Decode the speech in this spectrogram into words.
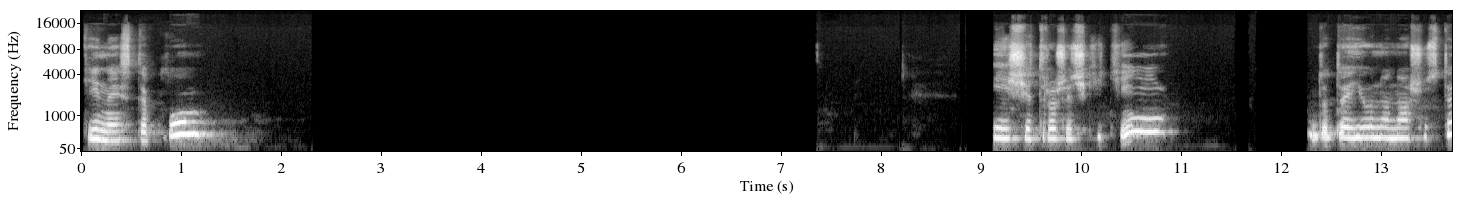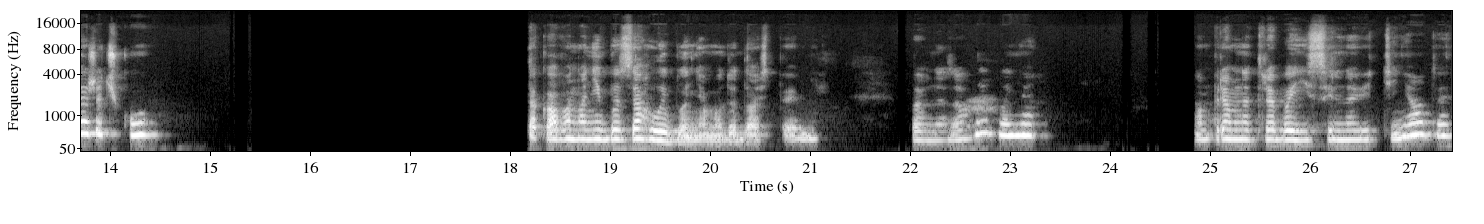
Тіней з теплом. І ще трошечки тіні додаю на нашу стежечку. Така вона ніби з заглибленнями додасть певні, певне заглиблення. Нам прям не треба її сильно відтіняти.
